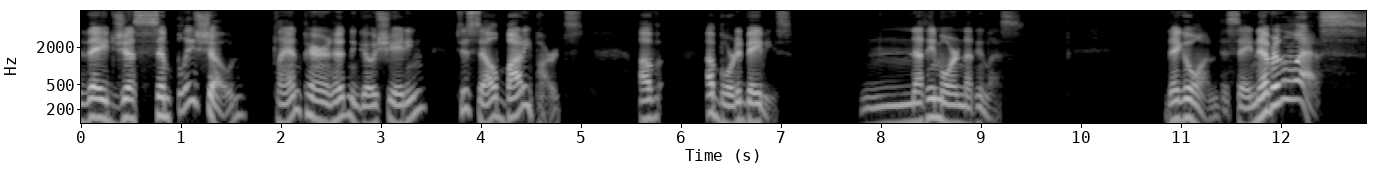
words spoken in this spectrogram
They just simply showed Planned Parenthood negotiating to sell body parts of aborted babies. Nothing more, nothing less. They go on to say, nevertheless,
